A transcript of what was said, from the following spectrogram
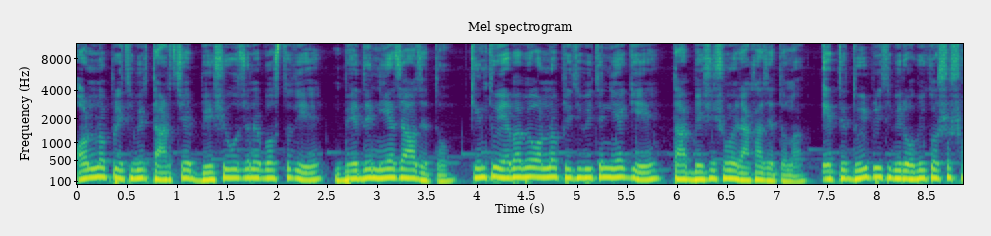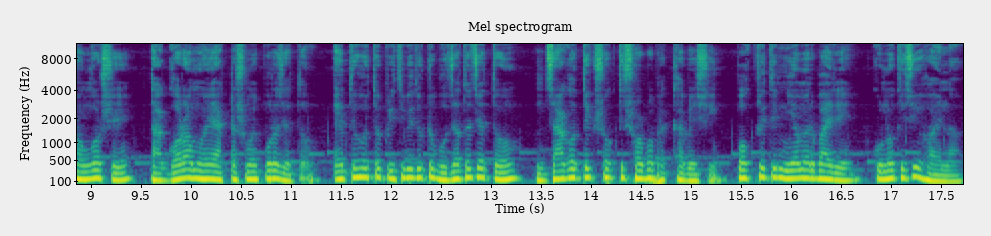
অন্য পৃথিবীর তার চেয়ে বেশি ওজনের বস্তু দিয়ে বেঁধে নিয়ে যাওয়া যেত। কিন্তু এভাবে অন্য পৃথিবীতে নিয়ে গিয়ে তা বেশি সময় রাখা যেত না। এতে দুই পৃথিবীর অভিকর্ষ সংঘর্ষে তা গরম হয়ে একটা সময় পড়ে যেত। এতে হয়তো পৃথিবী দুটো বোঝাতে যেত, জাগতিক শক্তি সর্বাপেক্ষা বেশি। প্রকৃতির নিয়মের বাইরে কোনো কিছুই হয় না।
